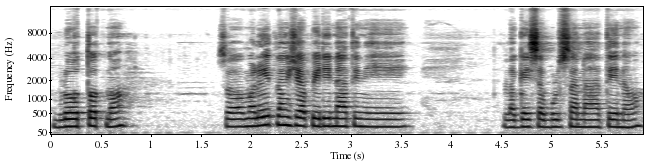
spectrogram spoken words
Bluetooth, no? So, maliit lang siya. Pwede natin ilagay sa bulsa natin, no?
